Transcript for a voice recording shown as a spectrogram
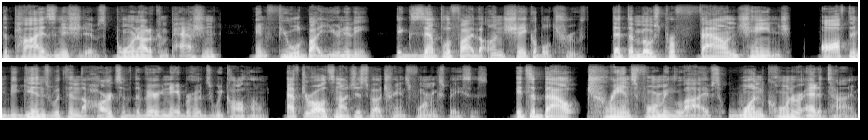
The Pies initiatives, born out of compassion and fueled by unity, exemplify the unshakable truth that the most profound change often begins within the hearts of the very neighborhoods we call home. After all, it's not just about transforming spaces, it's about transforming lives one corner at a time.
